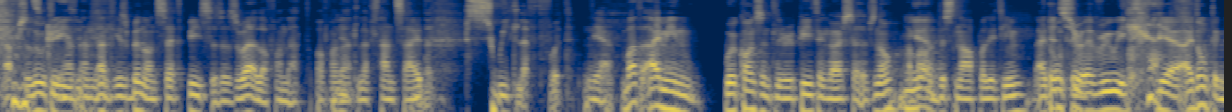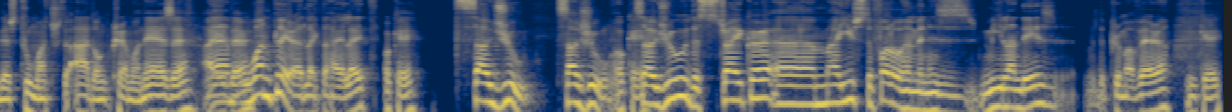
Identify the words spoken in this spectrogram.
Absolutely. and, and, and he's been on set pieces as well, off on that, off on that left hand side. Sweet left foot. Yeah, but I mean, we're constantly repeating ourselves, no, about Yeah. this Napoli team. I don't It's think. true every week. yeah, I don't think there's too much to add on Cremonese either. Um, one player I'd like to highlight: okay, Tsadjout. Tsadjout. Okay. Tsadjout, the striker. Um, I used to follow him in his Milan days with the Primavera. Okay.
